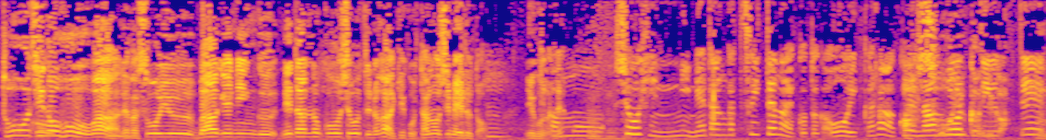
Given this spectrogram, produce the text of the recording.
当時の方は、うんだからそういうバーゲニング、値段の交渉っていうのが結構楽しめるとうんいうことね。てかもんんう、商品に値段がついてないことが多いから、これあなんぼって言って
